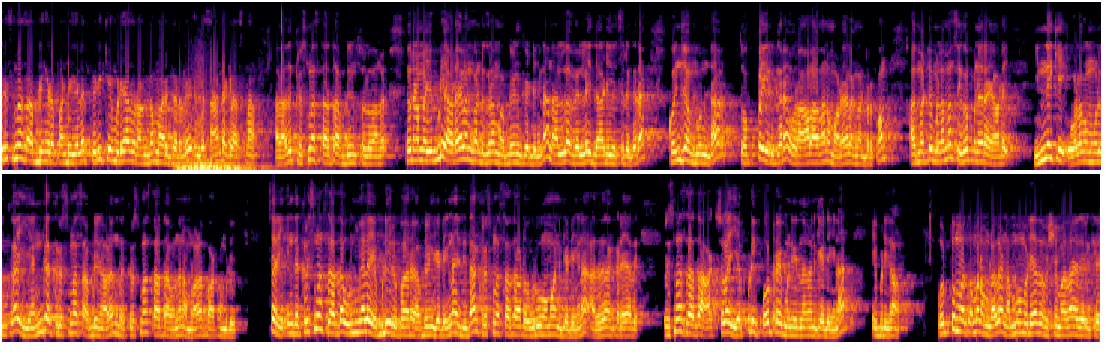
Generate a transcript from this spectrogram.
கிறிஸ்மஸ் அப்படிங்கிற பண்டிகையில பிரிக்க முடியாத ஒரு அங்கமா இருக்கிறது இந்த சாண்டா கிளாஸ் தான். அதாவது கிறிஸ்மஸ் தாத்தா அப்படின்னு சொல்லுவாங்க. இவர் நம்ம எப்படி அடையாளம் கண்டுக்கிறோம் அப்படின்னு கேட்டிங்கன்னா நல்ல வெள்ளை தாடி வச்சிருக்கிற கொஞ்சம் குண்டா தொப்பை இருக்கிற ஒரு ஆளா தான் நம்ம அடையாளம் கண்டிருக்கோம். அது மட்டும் இல்லாம சிவப்பு நிற ஆடை. இன்னைக்கு உலகம் முழுக்க எங்க கிறிஸ்மஸ் அப்படின்னாலும் இந்த கிறிஸ்மஸ் தாத்தா வந்து நம்மளால பார்க்க முடியும். சரி இந்த கிறிஸ்மஸ் தாத்தா உண்மையில எப்படி இருப்பாரு அப்படின்னு கேட்டீங்கன்னா இதுதான் கிறிஸ்மஸ் தாத்தாவோட உருவமான்னு கேட்டீங்கன்னா அதுதான் கிடையாது. கிறிஸ்மஸ் தாத்தா ஆக்சுவலா எப்படி போர்ட்ரே பண்ணியிருந்தாங்கன்னு கேட்டீங்கன்னா இப்படிதான். ஒட்டுமொத்தமாக நம்மளால நம்ப முடியாத விஷயமா தான் இது இருக்கு.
